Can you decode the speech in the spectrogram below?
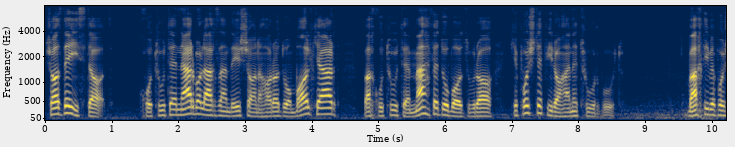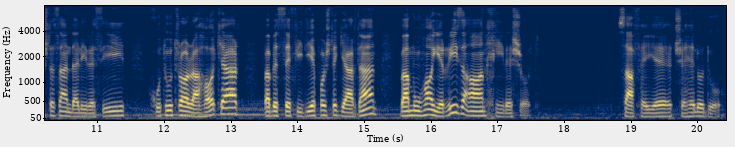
شازده ایستاد. خطوط نرم و لغزنده شانه ها را دنبال کرد و خطوط محو دو بازو را که پشت پیراهن تور بود. وقتی به پشت صندلی رسید خطوط را رها کرد و به سفیدی پشت گردن و موهای ریز آن خیره شد. صفحه چهل و دو.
